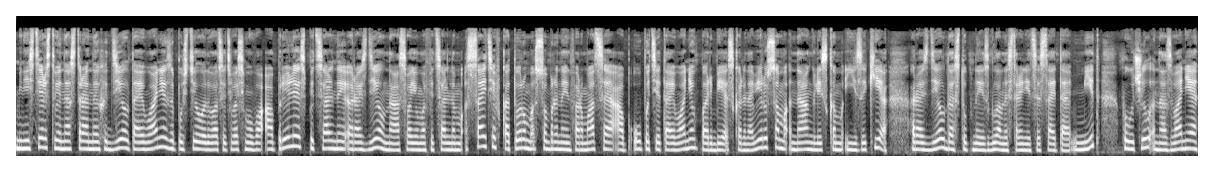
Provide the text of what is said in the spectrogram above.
Министерство иностранных дел Тайваня запустило 28 апреля специальный раздел на своем официальном сайте, в котором собрана информация об опыте Тайваня в борьбе с коронавирусом на английском языке. Раздел, доступный с главной страницы сайта МИД, получил название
